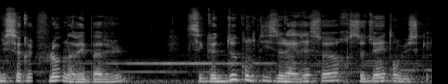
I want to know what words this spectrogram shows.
Mais ce que Flo n'avait pas vu, c'est que deux complices de l'agresseur se tenaient embusqués.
